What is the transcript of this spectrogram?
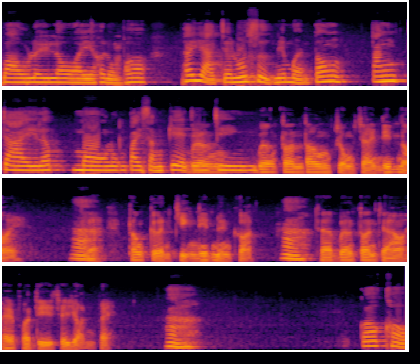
เบาๆลอยๆค่ะหลวงพ่อ ถ้าอยากจะรู้สึกเนี่ยเหมือนต้อง ตั้งใจแล้วมองลงไปสังเกตจเบื้องริงเบื้องต้นต้องจงใจนิดหน่อยๆค่ะนะต้องเกินจริงนิดนึงก่อนค่ะถ้าเบื้องต้นจะเอาให้พอดีจะหย่อนไปค่ะก็ขอ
